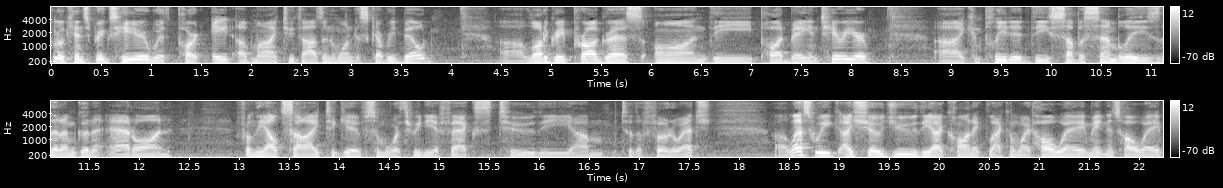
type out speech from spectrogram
Hello, Ken Spriggs here with part 8 of my 2001 Discovery build. Uh, a lot of great progress on the pod bay interior. Uh, I completed the sub-assemblies that I'm going to add on from the outside to give some more 3D effects to the, um, to the photo etch. Uh, last week I showed you the iconic black and white hallway, maintenance hallway,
